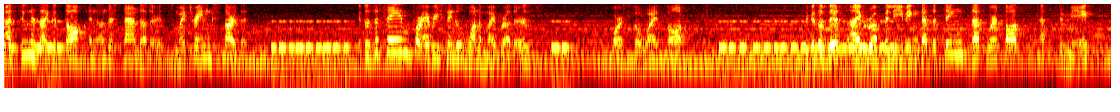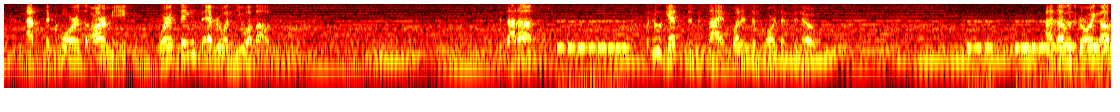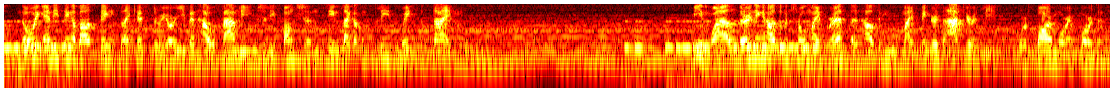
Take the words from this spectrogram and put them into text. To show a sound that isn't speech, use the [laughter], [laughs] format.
As soon as I could talk and understand others, my training started. It was the same for every single one of my brothers. Or so I thought. Because of this, I grew up believing that the things that were taught to me at the Corps Army were things everyone knew about. Is that us? But who gets to decide what is important to know? As I was growing up, knowing anything about things like history or even how a family usually functions seemed like a complete waste of time. Meanwhile, learning how to control my breath and how to move my fingers accurately were far more important.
